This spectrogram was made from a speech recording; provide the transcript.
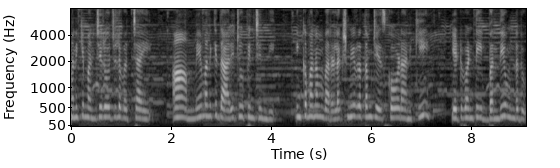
మనకి మంచి రోజులు వచ్చాయి. ఆ అమ్మే మనకి దారి చూపించింది. ఇంకా మనం వరలక్ష్మి వ్రతం చేసుకోవడానికి ఎటువంటి ఇబ్బంది ఉండదు.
